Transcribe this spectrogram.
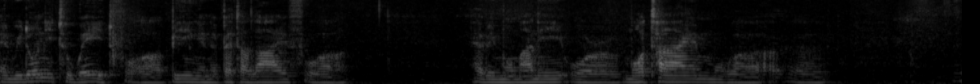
And we don't need to wait for being in a better life or having more money or more time or uh,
